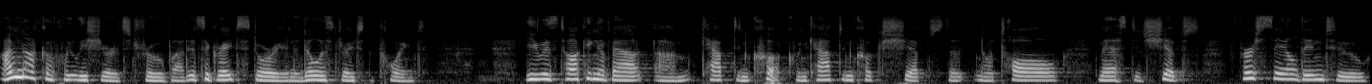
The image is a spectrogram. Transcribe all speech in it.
I'm not completely sure it's true, but it's a great story and it illustrates the point. He was talking about um, Captain Cook. When Captain Cook's ships, the you know, tall masted ships, first sailed into,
